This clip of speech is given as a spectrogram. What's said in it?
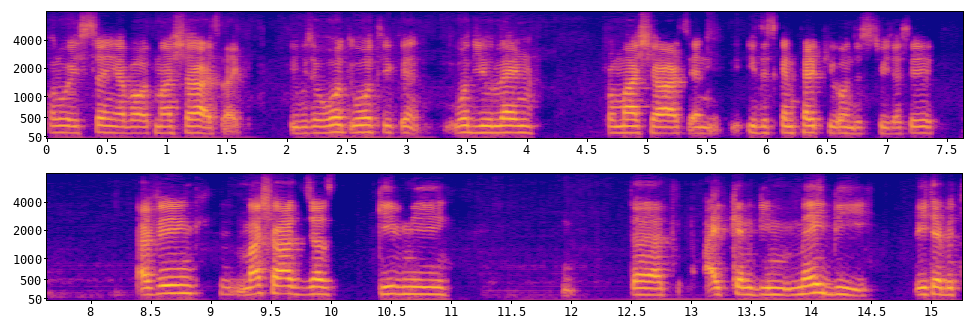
always saying about martial arts. Like, it was a, what what you can what you learn from martial arts, and if this can help you on the street. I say, I think martial arts just give me that I can be maybe little bit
